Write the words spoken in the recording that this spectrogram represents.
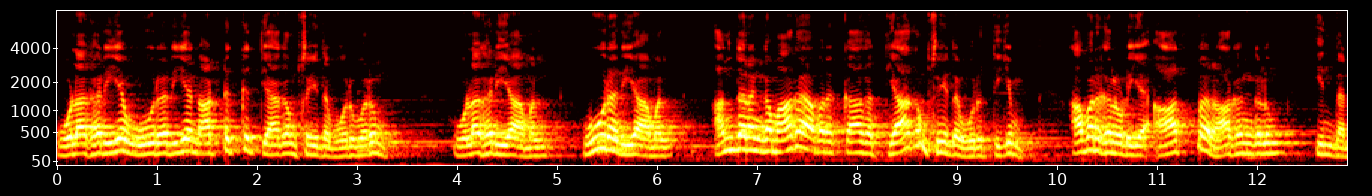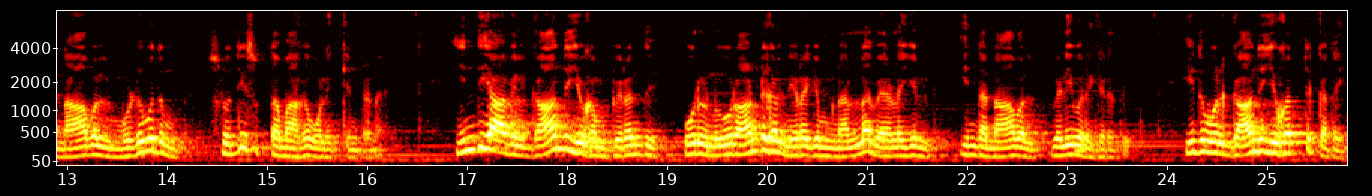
உலகறிய ஊரறிய நாட்டுக்கு தியாகம் செய்த ஒருவரும் உலகறியாமல் ஊரறியாமல் அந்தரங்கமாக அவருக்காக தியாகம் செய்த ஒருத்தியும் அவர்களுடைய ஆத்ம ராகங்களும் இந்த நாவல் முழுவதும் ஸ்ருதி சுத்தமாக ஒலிக்கின்றன. இந்தியாவில் காந்தி யுகம் பிறந்து ஒரு நூறாண்டுகள் நிறையும் நல்ல வேளையில் இந்த நாவல் வெளிவருகிறது. இது ஒரு காந்தி யுகத்து கதை.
